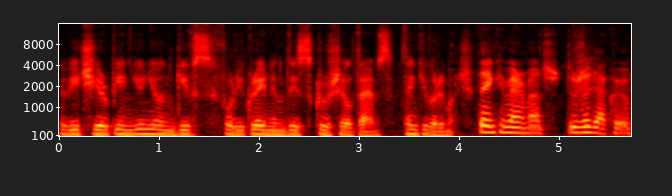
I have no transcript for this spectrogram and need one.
which European Union gives for Ukraine in these crucial times. Thank you very much. Thank you very much. Дуже дякую.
